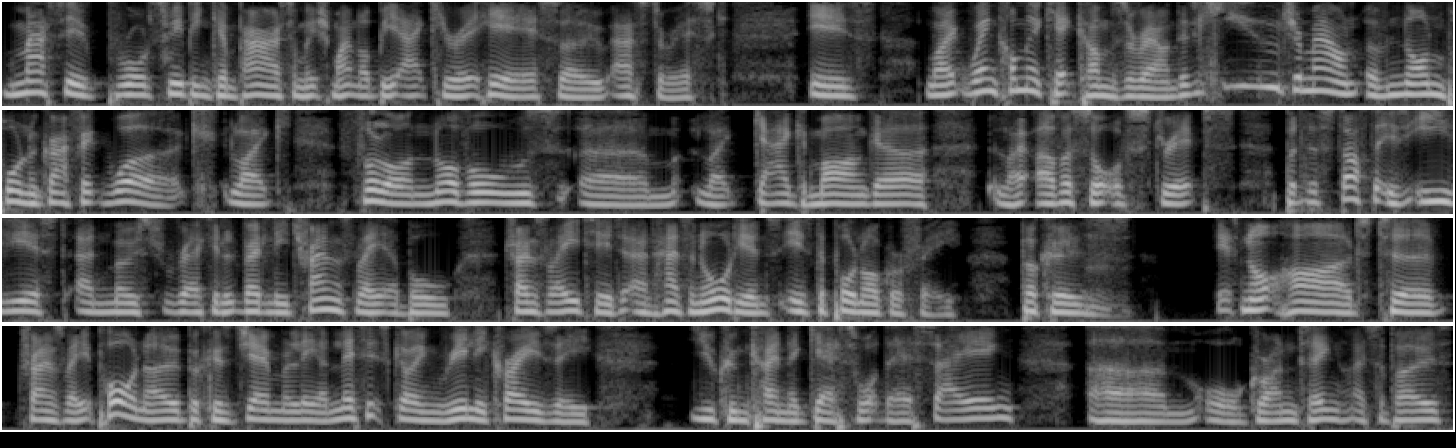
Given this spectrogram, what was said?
massive broad sweeping comparison which might not be accurate here so asterisk is like when Comiket comes around there's a huge amount of non-pornographic work like full-on novels um like gag manga like other sort of strips but the stuff that is easiest and most readily translatable translated and has an audience is the pornography because it's not hard to translate porno because generally, unless it's going really crazy, you can kind of guess what they're saying, um, or grunting, I suppose.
